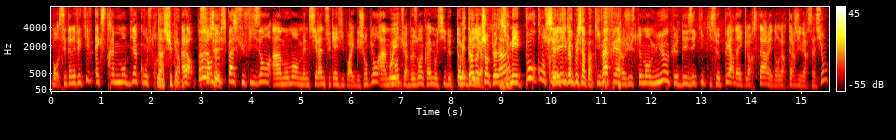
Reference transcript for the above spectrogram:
bon c'est un effectif extrêmement bien construit. Non, superbe. Alors, Ah, sans c'est- doute pas suffisant à un moment, même si Rennes se qualifie pour avec des champions, à un moment, Oui. tu as besoin quand même aussi de top mais dans players. notre championnat, Mais pour construire l'équipe la plus sympa. qui va faire justement mieux que des équipes qui se perdent avec leurs stars et dans leur tergiversation.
